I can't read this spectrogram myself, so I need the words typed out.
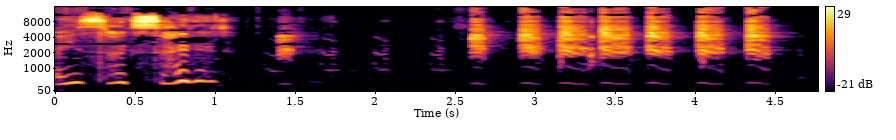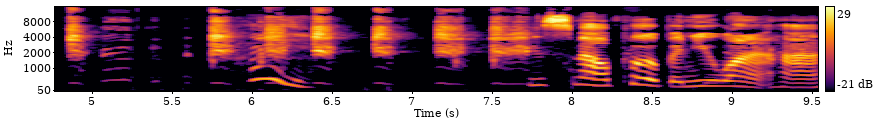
Are you so excited? Hey. You smell poop and you want it, huh?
